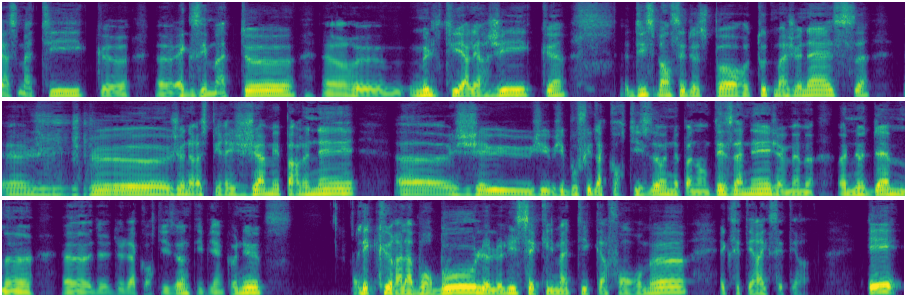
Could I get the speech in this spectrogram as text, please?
asthmatique, euh, euh eczémateux, euh, multi-allergique, dispensé de sport toute ma jeunesse. Euh, je, je ne respirais jamais par le nez. Euh, j'ai eu, j'ai bouffé de la cortisone pendant des années. J'avais même un œdème euh, de, de, la cortisone qui est bien connu. Les cures à la bourboule, le lycée climatique à fond romeu, etc., etc. Et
